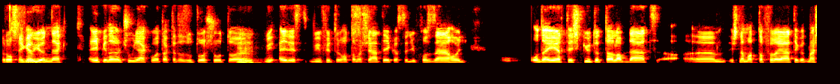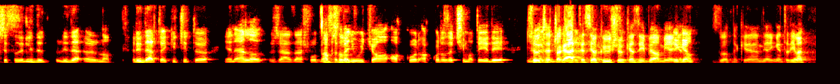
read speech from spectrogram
rosszul Igen. jönnek. Egyébként nagyon csúnyák voltak, tehát az utolsót, uh-huh. egyrészt Winfield hatalmas játék, azt tegyük hozzá, hogy odaért és kiütötte a labdát, és nem adta fel a játékot, másrészt azért Lider, Lider, na, egy kicsit ilyen ellazsázás volt, mert ha benyújtja, akkor, akkor az egy sima TD. Sőt, hát csak átteszi a külső kezébe, ami egy igen. neki lennie, igen. Tehát nyilván,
